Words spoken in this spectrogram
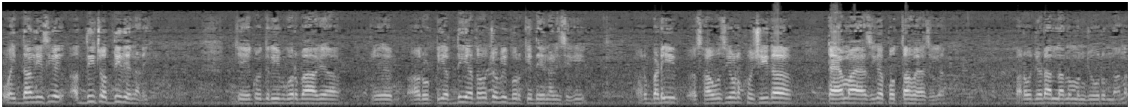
ਉਹ ਇਦਾਂ ਦੀ ਸੀ, ਅੱਧੀ ਚੋਂ ਅੱਧੀ ਦੇਣ ਵਾਲੀ। ਜੇ ਕੋਈ ਗਰੀਬ ਗੁਰਬਾ ਆ ਗਿਆ, ਜੇ ਰੋਟੀ ਅੱਧੀ ਆ ਤਾਂ ਉਹ ਚੋਂ ਵੀ ਬੁਰਕੀ ਦੇਣ ਵਾਲੀ ਸੀਗੀ। ਔਰ ਬੜੀ ਸਾਊ ਸੀ, ਹੁਣ ਖੁਸ਼ੀ ਦਾ ਟਾਈਮ ਆਇਆ ਸੀਗਾ, ਪੋਤਾ ਹੋਇਆ ਸੀਗਾ। ਪਰ ਉਹ ਜਿਹੜਾ ਅੱਲਾ ਨੂੰ ਮਨਜ਼ੂਰ ਹੁੰਦਾ ਨਾ,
